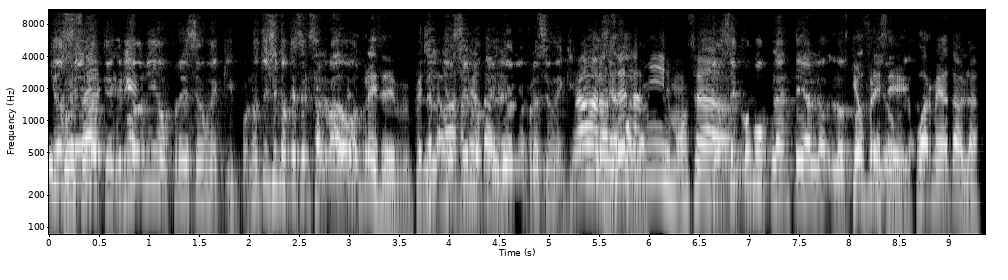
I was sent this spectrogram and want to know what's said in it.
yo sé lo que ¿qué- Grioni ofrece a un equipo. No estoy diciendo que es El ¿Qué Salvador. ofrece? La yo sé lo que. Grioni ofrece a un equipo. Claro, Yo sé- es la misma, o sea. yo sé cómo plantea lo- los ¿Qué partidos, ofrece? claro. ¿Jugar media tabla?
